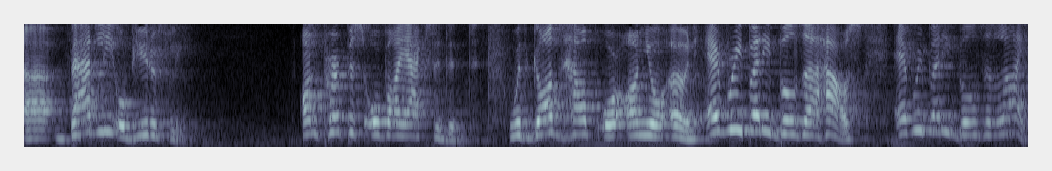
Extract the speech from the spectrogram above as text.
uh, badly or beautifully, on purpose or by accident with God's help or on your own. Everybody builds a house, everybody builds a life.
